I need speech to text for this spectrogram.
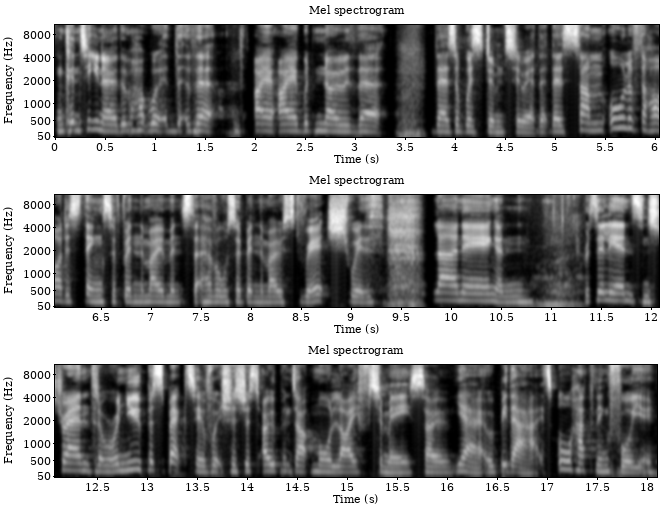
and continue, you know, the, the, I, I would know that there's a wisdom to it that there's some all of the hardest things have been the moments that have also been the most rich with learning and resilience and strength or a new perspective, which has just opened up more life to me. So yeah, it would be that. It's all happening for you.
